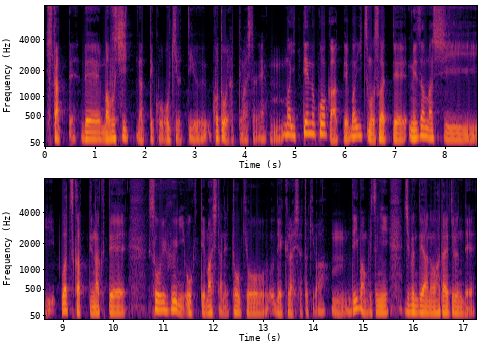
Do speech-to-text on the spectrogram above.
光って、で、眩しいってなってこう起きるっていうことをやってましたね。うん、まあ一定の効果あって、まあいつもそうやって目覚ましは使ってなくて、そういうふうに起きてましたね、東京で暮らした時は。うん、で、今は別に自分であの働いてるんで、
